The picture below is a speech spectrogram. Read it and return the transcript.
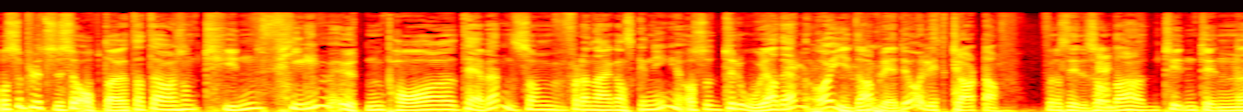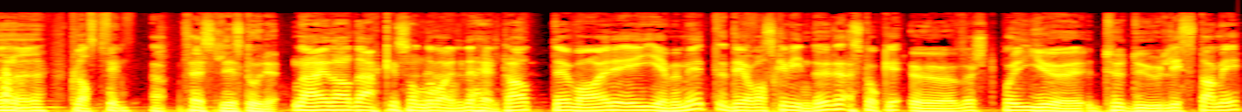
Og så plutselig så oppdaget jeg at det var sånn tynn film utenpå TV-en, for den er ganske ny, og så dro jeg den. Oi, da ble det jo litt klart, da. For å si det sånn, da. Tynn, tynn eh, plastfilm. Ja, festlig historie. Nei da, det er ikke sånn det var i det hele tatt. Det var i hjemmet mitt. Det å vaske vinduer står ikke øverst på to do-lista mi.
